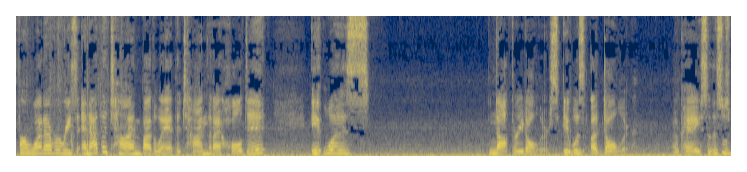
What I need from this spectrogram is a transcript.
for whatever reason, and at the time, by the way, at the time that I hauled it, it was not $3. It was a dollar. Okay, so this was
